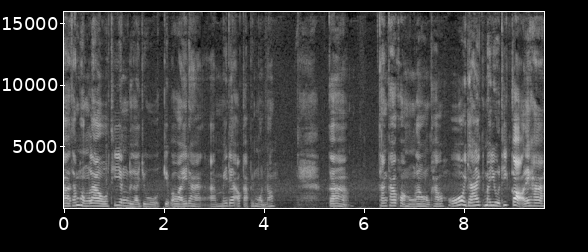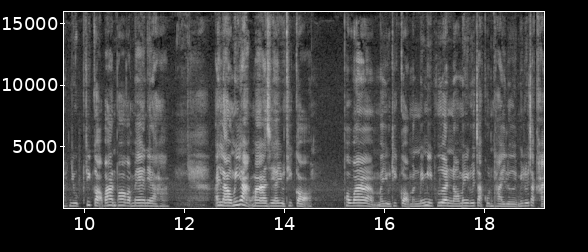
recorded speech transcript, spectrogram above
อทั้งของเราที่ยังเหลืออยู่เก็บเอาไว้นะคะอ่าไม่ได้เอากลับไปหมดเนาะก็ทั้งข้าวของของเราของเขา โอ้ย้ายมาอยู่ที่เกาะเลยค่ะ อยู่ที่เกาะบ้านพ่อกับแม่เนี่ยแหละค่ะ ไอเราไม่อยากมาเสียอยู่ที่เกาะ เพราะว่ามาอยู่ที่เกาะมันไม่มีเพื่อนเนาะไม่รู้จักคนไทยเลย ไม่รู้จักใคร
